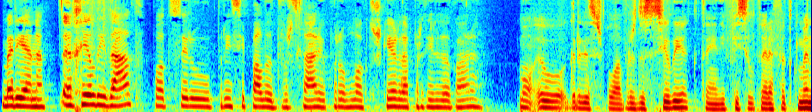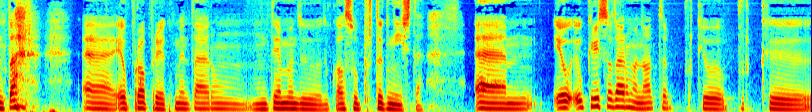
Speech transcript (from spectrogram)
Mariana, a realidade pode ser o principal adversário para o Bloco de Esquerda a partir de agora? Bom, eu agradeço as palavras da Cecília, que tem a difícil tarefa de comentar. Uh, eu própria comentar um, um tema do, do, qual sou protagonista. Um, eu, eu, queria só dar uma nota, porque, eu, porque,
